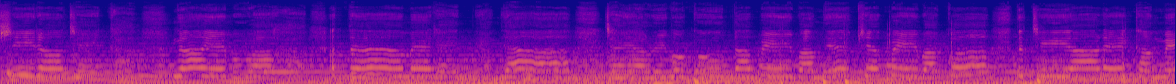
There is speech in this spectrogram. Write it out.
ရှိတော့ချိန်ခါငါရဲ့ဘဝဟာအသက်မဲ့တဲ့ညများတရားတွေကိုကိုယ်သာပေးပါမြဲဖြတ်ပေးပါကွာတတိယတဲ့ခမဲ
